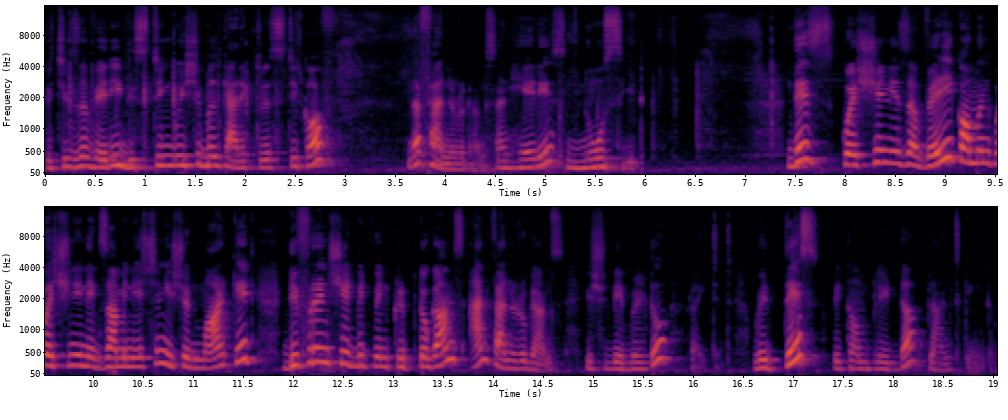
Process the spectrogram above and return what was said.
which is a very distinguishable characteristic of the phanerogams, and here is no seed. This question is a very common question in examination. You should mark it, differentiate between cryptogams and phanerogams. You should be able to write it. With this, we complete the plant kingdom.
